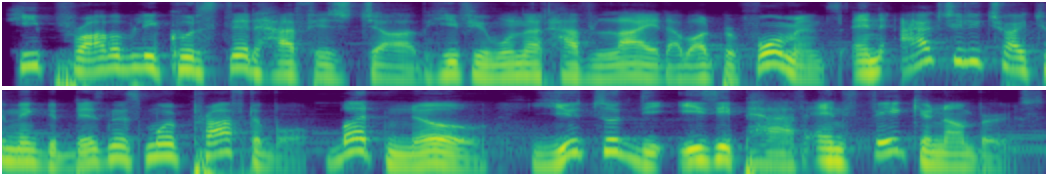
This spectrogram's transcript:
He probably could still have his job if he would not have lied about performance and actually tried to make the business more profitable. But no, you took the easy path and fake your numbers.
